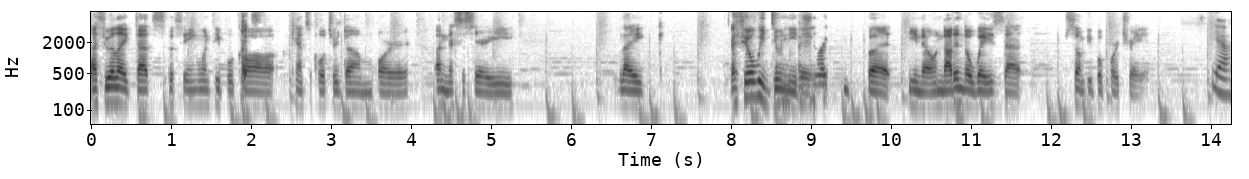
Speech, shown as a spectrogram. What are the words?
I feel like that's the thing when people call cancel culture dumb or unnecessary. Like, I feel we do I mean, need I it, like but you know, not in the ways that some people portray it. Yeah.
